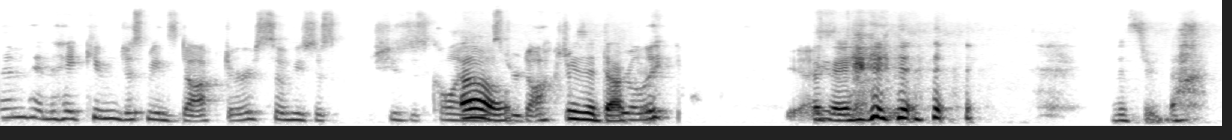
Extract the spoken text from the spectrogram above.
him, and Hakim just means doctor. So he's just she's just calling Oh, him Mr. Doctor. he's a doctor. Really. Yeah. Okay. Mr. Doctor.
